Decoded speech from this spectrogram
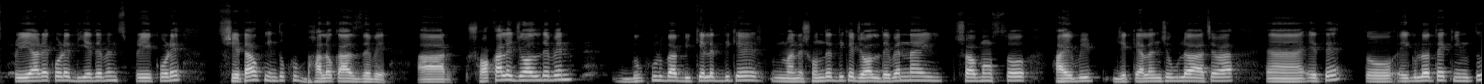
স্প্রেয়ারে করে দিয়ে দেবেন, স্প্রে করে সেটাও কিন্তু খুব ভালো কাজ দেবে। আর সকালে জল দেবেন, দুপুর বা বিকেলের দিকে মানে সন্ধ্যের দিকে জল দেবেন না এই সমস্ত হাইব্রিড যে ক্যালেঞ্চোগুলো আছে বা এতে। তো এইগুলোতে কিন্তু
